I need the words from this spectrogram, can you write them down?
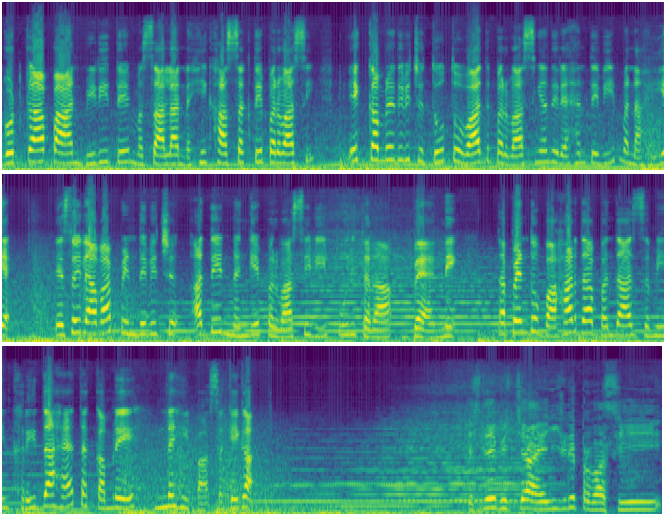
ਗੁਟਕਾ, ਪਾਨ, ਬੀੜੀ ਤੇ ਮਸਾਲਾ ਨਹੀਂ ਖਾ ਸਕਦੇ ਪ੍ਰਵਾਸੀ। ਇੱਕ ਕਮਰੇ ਦੇ ਵਿੱਚ ਦੋ ਤੋਂ ਵੱਧ ਪ੍ਰਵਾਸੀਆਂ ਦੇ ਰਹਿਣ ਤੇ ਵੀ ਮਨਾਹੀ ਹੈ। ਇਸ ਤੋਂ ਇਲਾਵਾ ਪਿੰਡ ਦੇ ਵਿੱਚ ਅੱਧੇ ਨੰਗੇ ਪ੍ਰਵਾਸੀ ਵੀ ਪੂਰੀ ਤਰ੍ਹਾਂ ਬੈਨ ਨੇ। ਤਾਂ ਪਿੰਡ ਤੋਂ ਬਾਹਰ ਦਾ ਬੰਦਾ ਜ਼ਮੀਨ ਖਰੀਦਦਾ ਹੈ ਤਾਂ ਕਮਰੇ ਨਹੀਂ ਪਾ ਸਕੇਗਾ। ਇਸ ਦੇ ਵਿੱਚ ਆਏ ਜੀ ਜਿਹੜੇ ਪ੍ਰਵਾਸੀ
